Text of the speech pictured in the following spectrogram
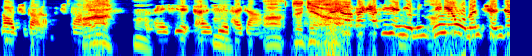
那我知道了，知道了。好了，嗯，哎，谢谢，嗯，谢谢台长。啊，再见啊。台长，台长，谢谢你。明明年我们全家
